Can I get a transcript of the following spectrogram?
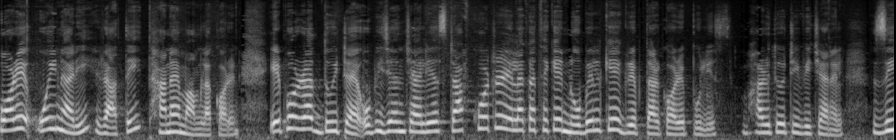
পরে ওই নারী রাতেই থানায় মামলা করেন। এরপর রাত দুইটায় অভিযান চালিয়ে স্টাফ কোয়ার্টার এলাকা থেকে নোবেলকে গ্রেপ্তার করে পুলিশ। ভারতীয় টিভি চ্যানেল, জি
